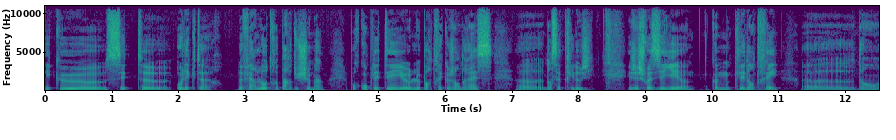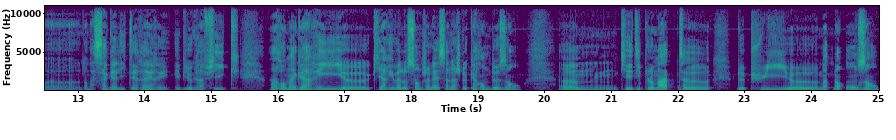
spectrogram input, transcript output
et que c'est au lecteur de faire l'autre part du chemin pour compléter le portrait que j'en dresse dans cette trilogie. Et j'ai choisi comme clé d'entrée dans, ma saga littéraire et biographique un Romain Gary qui arrive à Los Angeles à l'âge de 42 ans, euh, qui est diplomate euh, depuis euh, maintenant 11 ans,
